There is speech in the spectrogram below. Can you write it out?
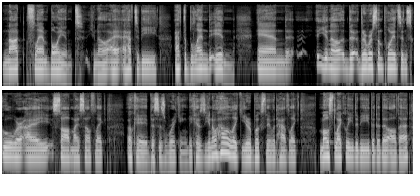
not flamboyant. You know, I, I have to be, I have to blend in. And you know, there, there were some points in school where I saw myself like, okay, this is working because you know how like yearbooks they would have like most likely to be da da da all that.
